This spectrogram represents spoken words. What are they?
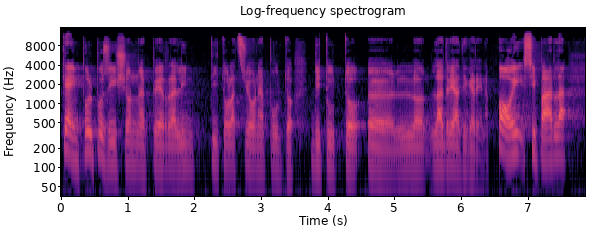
che è in pole position per l'intitolazione appunto di tutto eh, l'Adriatica Arena. Poi si parla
